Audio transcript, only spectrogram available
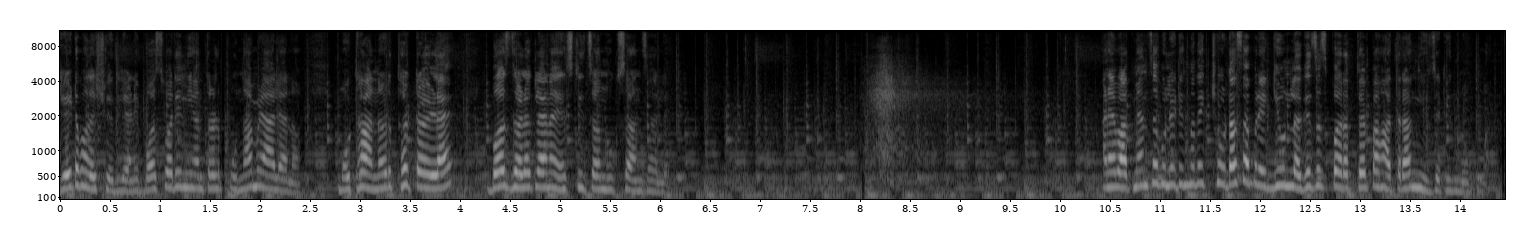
गेटमध्ये शिरली आणि बसवरील नियंत्रण पुन्हा मिळाल्यानं मोठा अनर्थ टळलाय. बस धडकल्यानं एसटीचं नुकसान झालंय. आणि या बातम्यांच्या बुलेटिनमध्ये एक छोटासा ब्रेक घेऊन लगेचच परततोय पाहत राहा न्यूज एटीन लोकमत.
